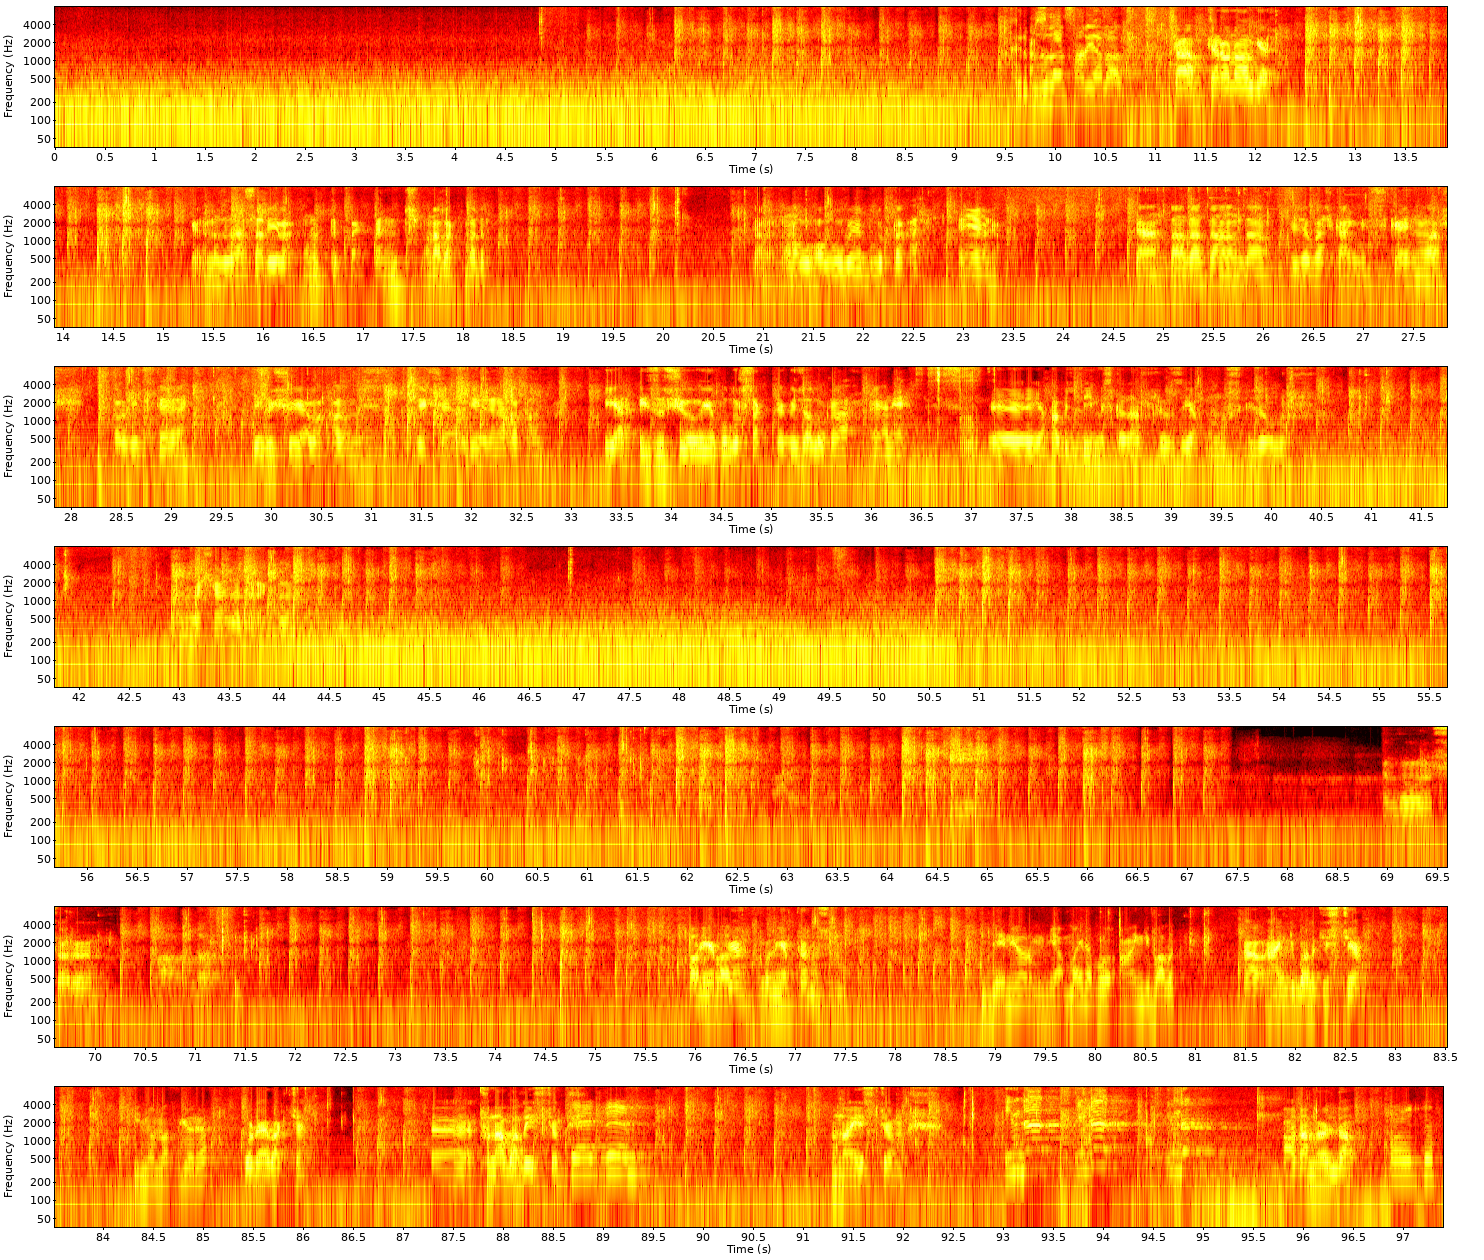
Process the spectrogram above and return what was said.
Kırmızıdan sarıya lazım. Tamam sen onu al gel. Kırmızıdan sarıya bak. Unuttuk bak ben hiç ona bakmadım. Tamam onu o buraya bulup takar. Ben inanıyorum. Dan dan dan dan dan. Bize başka hangi skyline var? O bitti. Bizi şuya bakalım biz. Bir şunun diğerine bakalım. Diğer bizi şuyu bulursak da güzel olur ha. Yani e, yapabildiğimiz kadar hızlı yapmamız güzel olur. Onu da şarja bırakalım. Bu sarı Bunu yapıyor, bunu yapıyor musun? Deniyorum yapmayı da bu hangi balık? Ha, hangi balık istiyor? Bilmiyorum nasıl görüyor. Buraya bakacaksın. Ee, tuna balığı istiyormuş. Geldim. Tunayı istiyormuş. İmdat! İmdat! İmdat! Adam öldü. Öldü.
